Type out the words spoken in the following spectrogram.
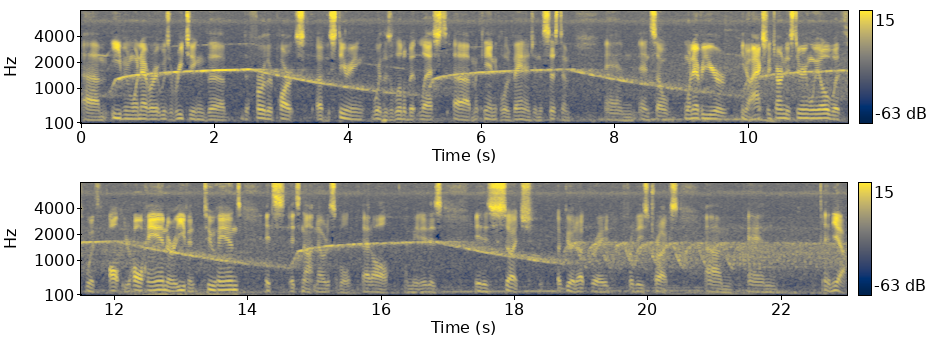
um, even whenever it was reaching the the further parts of the steering where there's a little bit less uh, mechanical advantage in the system. And and so whenever you're you know actually turning the steering wheel with with all, your whole hand or even two hands, it's it's not noticeable at all. I mean, it is it is such a good upgrade for these trucks. Um, and and yeah,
